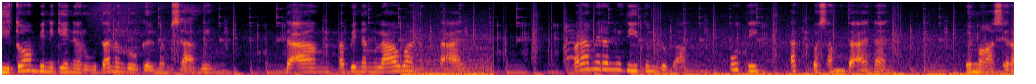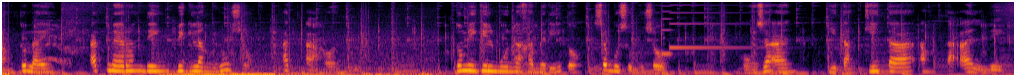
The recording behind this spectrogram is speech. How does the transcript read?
Dito ang binigay na ruta ng Google Maps sa amin. Daang tabi ng lawa ng Taal. Marami-rami ditong lubak, putik at basang daanan. May mga sirang tulay at meron ding biglang lusong at ahon. Tumigil muna kami rito sa Buso-Buso, kung saan kitang-kita ang Taal Lake.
